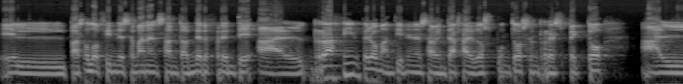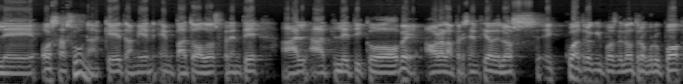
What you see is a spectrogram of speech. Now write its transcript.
el pasado fin de semana en Santander frente al Racing, pero mantienen esa ventaja de dos puntos respecto al eh, Osasuna, que también empató a dos frente al Atlético B. Ahora la presencia de los eh, cuatro equipos del otro grupo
